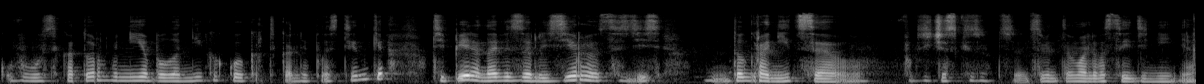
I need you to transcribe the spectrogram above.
области которого не было никакой кортикальной пластинки. Теперь она визуализируется здесь до границы фактически цветомалевого соединения.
